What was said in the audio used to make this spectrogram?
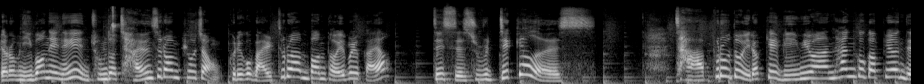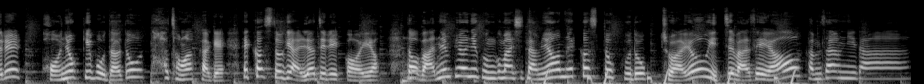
여러분 이번에는 좀 더 자연스러운 표정 그리고 말투로 한번 더 해볼까요? This is ridiculous. 자, 앞으로도 이렇게 미묘한 한국어 표현들을 번역기보다도 더 정확하게 해커스톡에 알려드릴 거예요. 더 많은 표현이 궁금하시다면 해커스톡 구독, 좋아요 잊지 마세요. 감사합니다.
